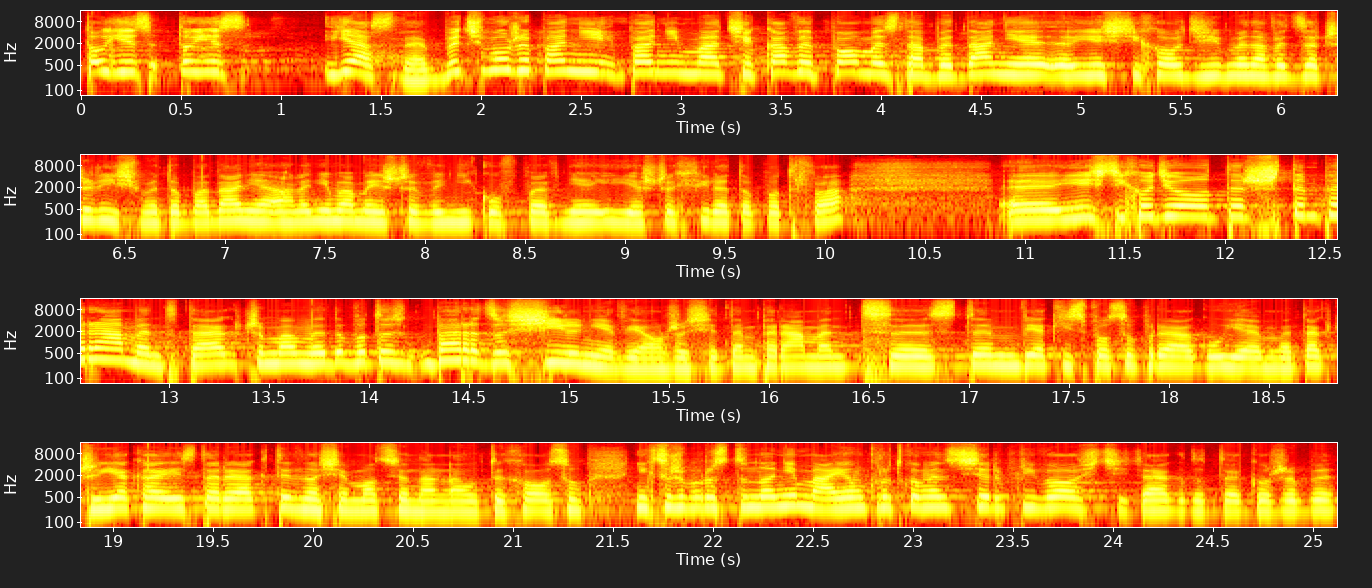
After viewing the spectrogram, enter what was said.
To jest, to jest jasne. Być może pani, pani ma ciekawy pomysł na badanie, e, jeśli chodzi, my nawet zaczęliśmy to badanie, ale nie mamy jeszcze wyników pewnie i jeszcze chwilę to potrwa. E, Jeśli chodzi o też temperament, tak, czy mamy, no bo to bardzo silnie wiąże się temperament e, z tym, w jaki sposób reagujemy, tak, czy jaka jest ta reaktywność emocjonalna u tych osób. Niektórzy po prostu no, nie mają, krótko mówiąc, cierpliwości, tak, do tego, żeby,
